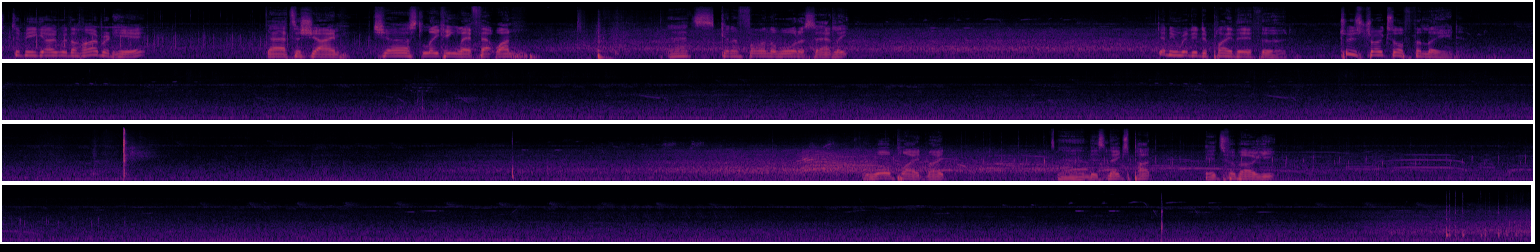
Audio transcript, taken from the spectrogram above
To be going with a hybrid here. That's a shame. Just leaking left, that one. That's going to find the water, sadly. Getting ready to play their third. Two strokes off the lead. Well played, mate. And this next putt, it's for bogey.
